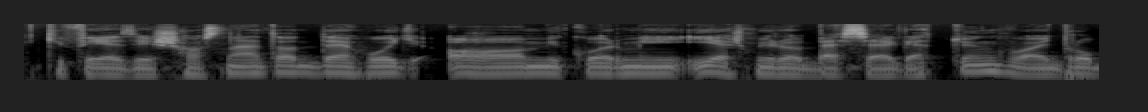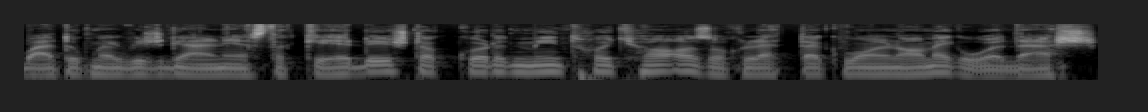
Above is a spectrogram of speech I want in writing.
kifejezés használtad, de hogy amikor mi ilyesmiről beszélgettünk, vagy próbáltuk megvizsgálni ezt a kérdést, akkor minthogyha azok lettek volna a megoldás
